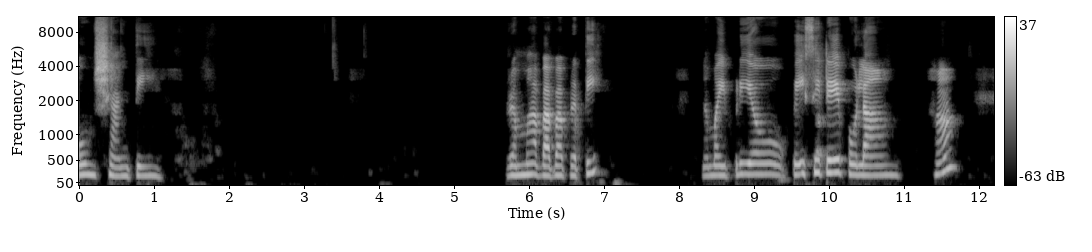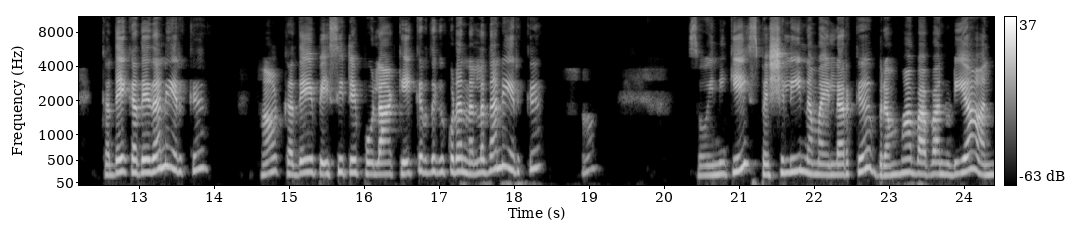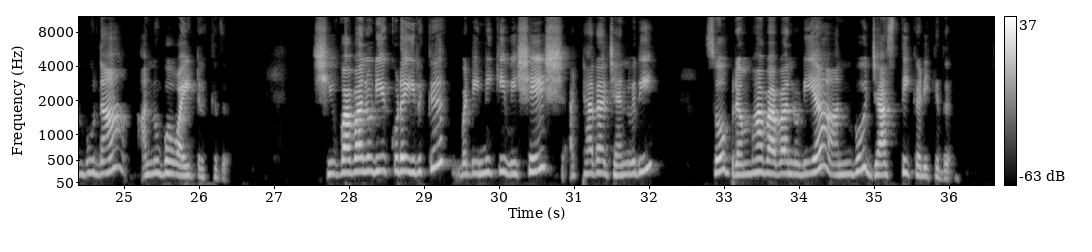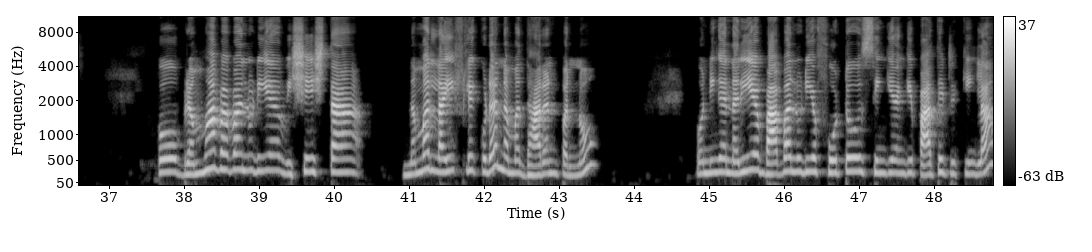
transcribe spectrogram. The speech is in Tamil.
ஓம் சாந்தி. பிரம்மா பாபா பிரதி. நம்ம இப்படியோ பேசிட்டே போலாம். ஆ? கதை கதை தானே இருக்கு. ஆ கதையை பேசிட்டே போலாம். கேட்கறதுக்கு கூட நல்லதானே இருக்கு. ஸோ இன்னைக்கு ஸ்பெஷலி நம்ம எல்லாருக்கும் பிரம்மா பாபானுடைய அன்பு தான் அனுபவம் ஆயிட்டு இருக்குது. சிவ் கூட இருக்கு பட் இன்னைக்கு விசேஷ் அட்டாரா ஜனவரி. ஸோ பிரம்மா பாபானுடைய அன்பு ஜாஸ்தி கிடைக்குது. இப்போ பிரம்மா பாபானுடைய விசேஷ்தா நம்ம லைஃப்ல கூட நம்ம தாரன் பண்ணோம். இப்போ நீங்க நிறைய பாபானுடைய போட்டோஸ் இங்கே அங்கே பார்த்துட்டு இருக்கீங்களா?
